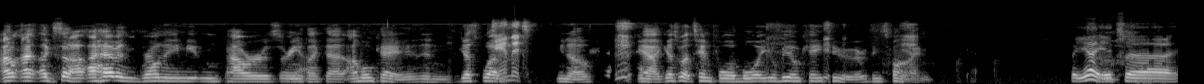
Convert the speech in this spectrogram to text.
I don't. I, like I said, I, I haven't grown any mutant powers or anything Yeah. like that. I'm okay. And, and guess what? damn it! You know, yeah. Guess what? Tinfoil boy, you'll be okay too. Everything's fine. But yeah, it's uh,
